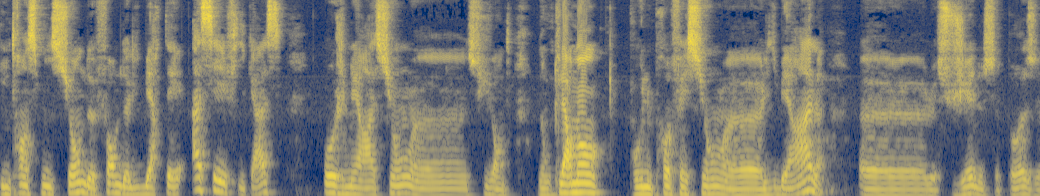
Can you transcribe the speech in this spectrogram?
une transmission de forme de liberté assez efficace aux générations suivantes. Donc clairement, pour une profession libérale, le sujet ne se pose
